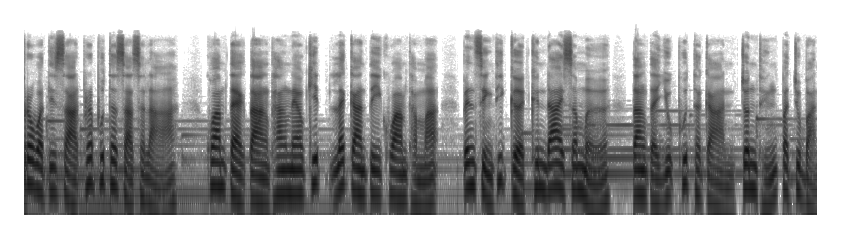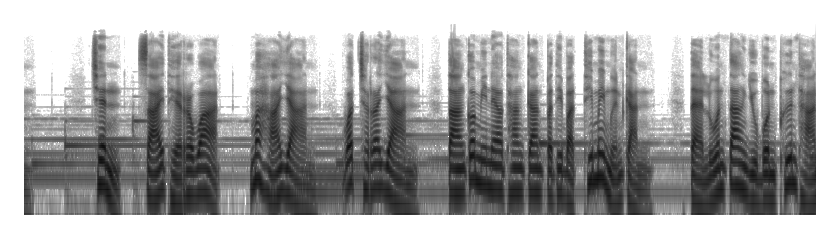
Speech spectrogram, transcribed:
ประวัติศาสตร์พระพุทธศาสนา ความแตกต่างทางแนวคิดและการตีความธรรมะ เป็นสิ่งที่เกิดขึ้นได้เสมอ ตั้งแต่ยุคพุทธกาลจนถึงปัจจุบัน เช่น สายเถรวาท มหายาน วัชรยาน ต่างก็มีแนวทางการปฏิบัติที่ไม่เหมือนกัน แต่ล้วนตั้งอยู่บนพื้นฐาน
